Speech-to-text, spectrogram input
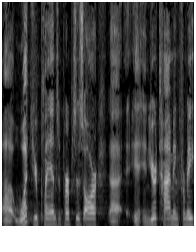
uh, what your plans and purposes are uh, in, in, your timing for me.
